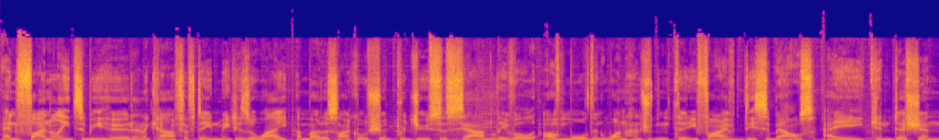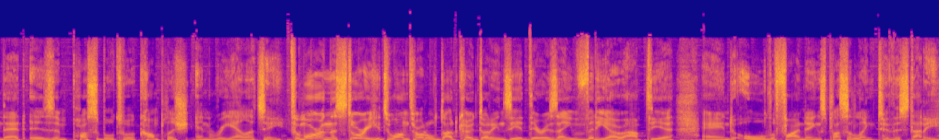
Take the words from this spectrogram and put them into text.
And finally, to be heard in a car 15 meters away, a motorcycle should produce a sound level of more than 135 decibels, a condition that is impossible to accomplish in reality. For more on this story, head to onthrottle.co.nz. There is a video up there and all the findings plus a link to the study.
